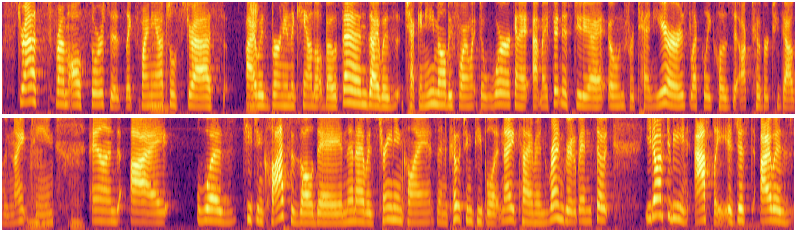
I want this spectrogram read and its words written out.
stress from all sources, like financial mm. stress. Yep. I was burning the candle at both ends. I was checking email before I went to work. And I, at my fitness studio, I owned for 10 years, luckily closed it October 2019. Mm. Mm. And I was teaching classes all day. And then I was training clients and coaching people at nighttime and run group. And so you don't have to be an athlete. It's just, I was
